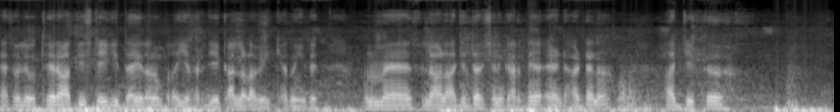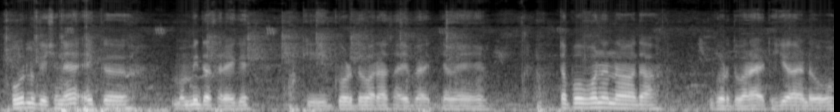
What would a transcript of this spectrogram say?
ਇਸ ਵੇਲੇ ਉੱਥੇ ਰਾਤ ਹੀ ਸਟੇ ਕੀਤਾ ਸੀ ਤੁਹਾਨੂੰ ਪਤਾ ਹੀ ਹੈ ਫਿਰ ਜੇ ਕੱਲ ਵਾਲਾ ਵੇਖਿਆ ਤੁਸੀਂ ਤੇ। ਹੁਣ ਮੈਂ ਫਿਲਹਾਲ ਅੱਜ ਦਰਸ਼ਨ ਕਰਦੇ ਆ ਐਂਡ ਸਾਡਾ ਨਾ ਅੱਜ ਇੱਕ ਹੋਰ ਲੋਕੇਸ਼ਨ ਹੈ ਇੱਕ ਮੰਮੀ ਦੱਸ ਰਹੇ ਕਿ ਕਿ ਗੁਰਦੁਆਰਾ ਸਾਹਿਬ ਹੈ ਜਿਵੇਂ ਤਪੋਵਨ ਨਾਂ ਦਾ ਗੁਰਦੁਆਰਾ ਹੈ ਠੀਕ ਹੈ ਐਂਡ ਉਹ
